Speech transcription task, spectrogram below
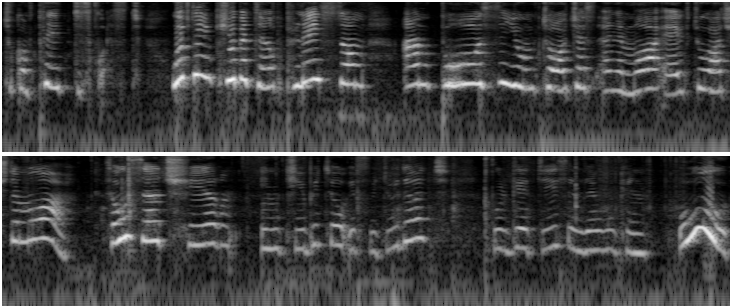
to complete this quest. With the incubator, place some ambrosium torches and a moa egg to hatch the moa. So we search here incubator. If we do that, we'll get this and then we can... Ooh,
